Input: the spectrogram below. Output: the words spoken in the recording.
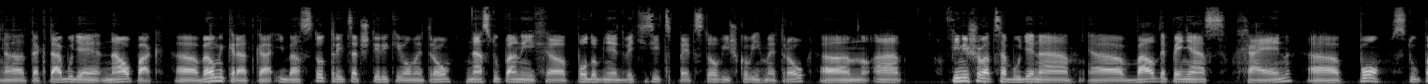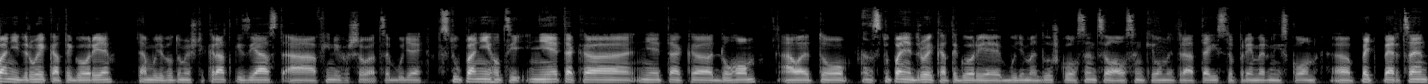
uh, tak tá bude naopak uh, veľmi krátka, iba 134 km, nastúpaných uh, podobne 2500 výškových metrov. Uh, no a Finišovať sa bude na uh, Valde Peñas Jaén uh, po stúpaní druhej kategórie tam bude potom ešte krátky zjazd a finišovať sa bude v stúpaní, hoci nie tak, eh, nie tak eh, dlhom, ale to stúpanie druhej kategórie bude mať dĺžku 8,8 km, takisto priemerný sklon 5%. Eh,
